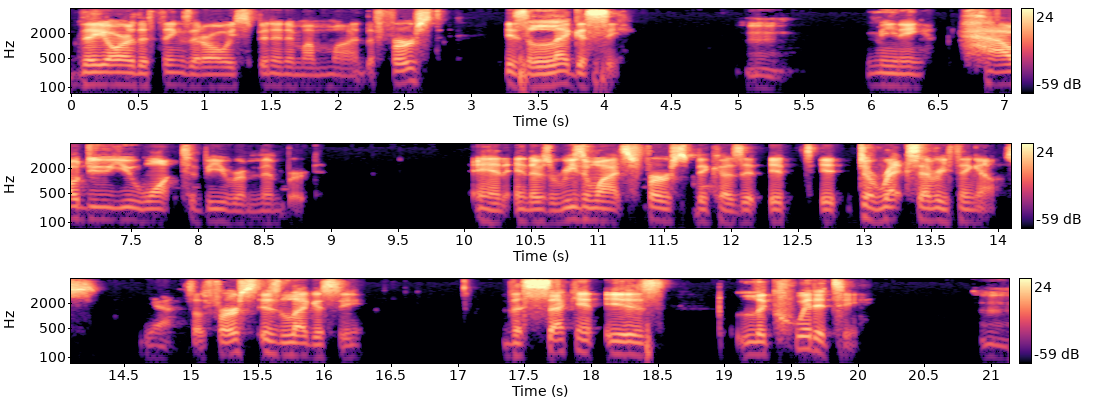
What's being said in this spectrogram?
they are the things that are always spinning in my mind. The first is legacy, mm. meaning how do you want to be remembered? And and there's a reason why it's first because it it it directs everything else. Yeah. So first is legacy. The second is liquidity. Mm.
